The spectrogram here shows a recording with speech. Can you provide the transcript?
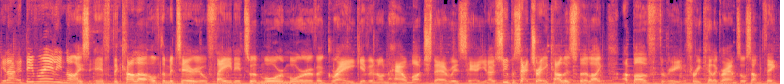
You know, it'd be really nice if the colour of the material faded to a more and more of a grey, given on how much there is here. You know, super saturated colours for like above three three kilograms or something,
